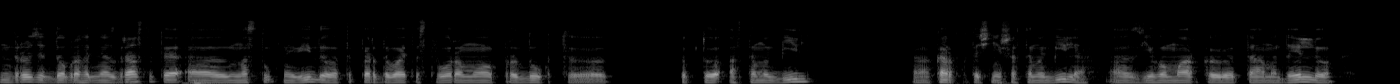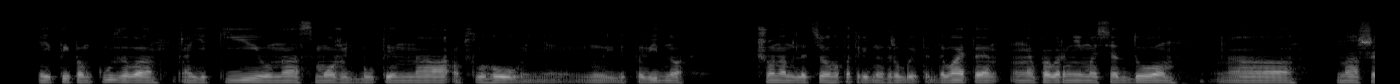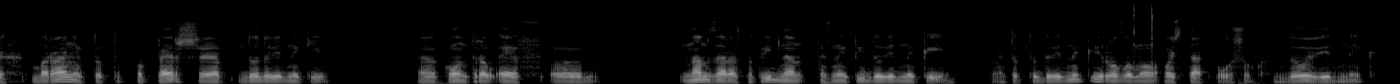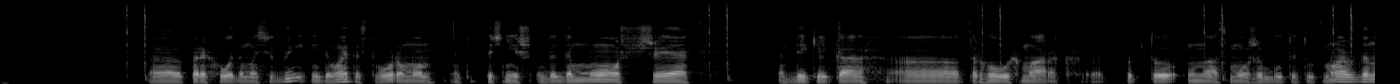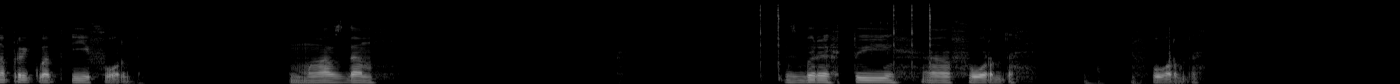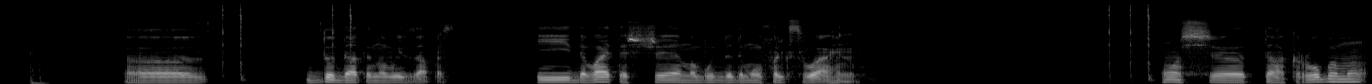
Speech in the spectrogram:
Друзі, доброго дня, здравствуйте. Е, Наступне відео. Тепер давайте створимо продукт, е, тобто автомобіль, е, картку, точніше, автомобіля з його маркою та моделлю і типом кузова, які у нас можуть бути на обслуговуванні. Ну і відповідно, що нам для цього потрібно зробити. Давайте повернімося до наших баранів. Тобто, по-перше, до довідників. Е, Ctrl-F. е, Нам зараз потрібно знайти довідники. Тобто довідники робимо ось так пошук. Довідник. Е, Переходимо сюди і давайте створимо, точніше, додамо ще декілька торгових марок. Тобто у нас може бути тут Mazda, наприклад, і Ford. Mazda. Зберегти е, Ford. Ford. Е, Додати новий запис. І давайте ще, мабуть, додамо Volkswagen. Ось е, так робимо.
